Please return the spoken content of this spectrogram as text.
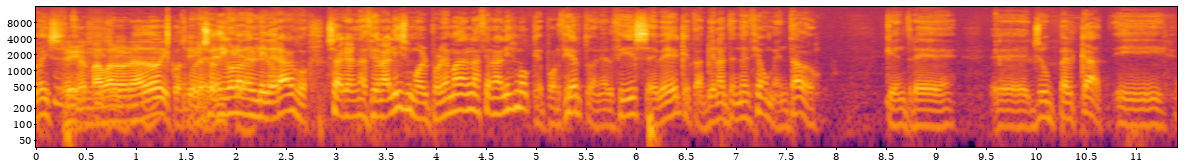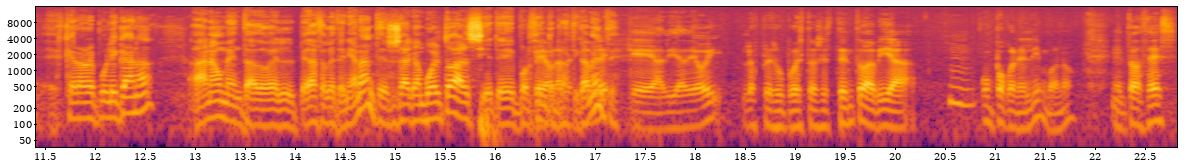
sabéis. Sí, es el más valorado y con Por eso digo lo del liderazgo. O sea, que el nacionalismo, el problema del nacionalismo, que por cierto, en el CIS se ve que también la tendencia ha aumentado, que entre eh, Cat y Esquerra Republicana han aumentado el pedazo que tenían antes, o sea que han vuelto al 7% prácticamente. Que a día de hoy los presupuestos estén todavía mm. un poco en el limbo, ¿no? Entonces,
